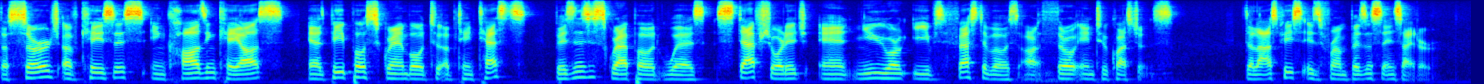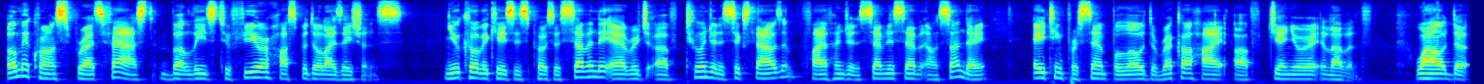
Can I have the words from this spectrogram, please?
The surge of cases is causing chaos as people scramble to obtain tests, businesses grappled with staff shortage, and New York Eve's festivals are thrown into questions. The last piece is from Business Insider. Omicron spreads fast but leads to fewer hospitalizations. New COVID cases post a seven day average of 206,577 on Sunday, 18% below the record high of January 11th. While the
